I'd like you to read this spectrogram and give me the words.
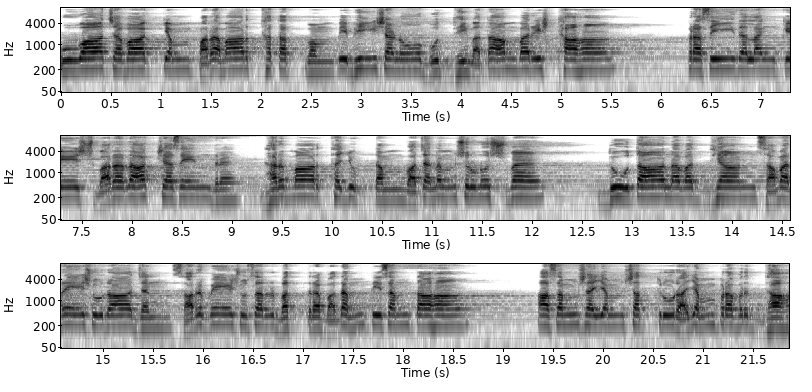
उवाच वाक्यं परमार्थतत्त्वं विभीषणो बुद्धिमतां वरिष्ठः प्रसीदलङ्केश्वरराक्षसेन्द्र धर्मार्थयुक्तं वचनं शृणुष्व। दूतानवध्यान् समरेषु राजन् सर्वेषु सर्वत्र वदन्ति सन्तः। असंशयं शत्रुरयं प्रवृद्धः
